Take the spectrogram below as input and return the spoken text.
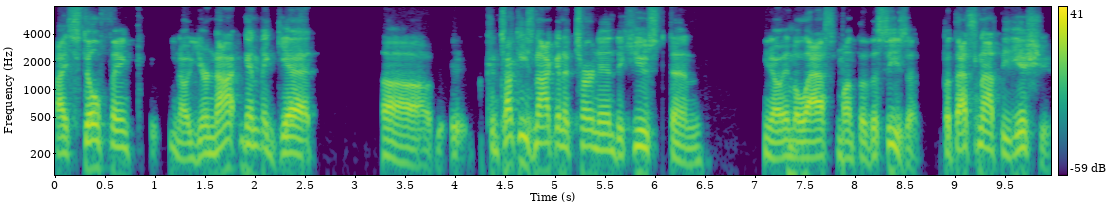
I still think you know you're not going to get uh, Kentucky's not going to turn into Houston, you know, in the mm-hmm. last month of the season. But that's not the issue.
